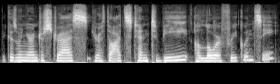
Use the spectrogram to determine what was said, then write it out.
because when you're under stress your thoughts tend to be a lower frequency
